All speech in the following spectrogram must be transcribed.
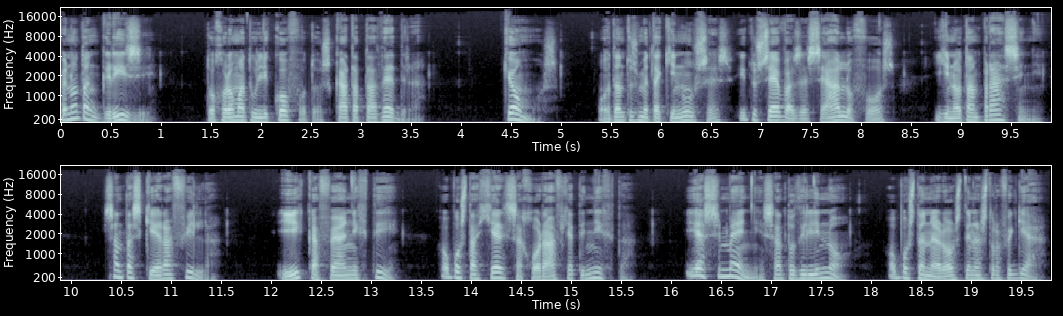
Φαινόταν γκρίζι, το χρώμα του λικόφωτος κάτω από τα δέντρα. Κι όμως, όταν τους μετακινούσες ή τους έβαζες σε άλλο φως, γινόταν πράσινοι, σαν τα σκερά φύλλα, ή καφέ ανοιχτή, όπως τα χέρια χωράφια τη νύχτα, ή ασημένοι σαν το δειλινό, όπως το νερό στην αστροφεγγιά.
